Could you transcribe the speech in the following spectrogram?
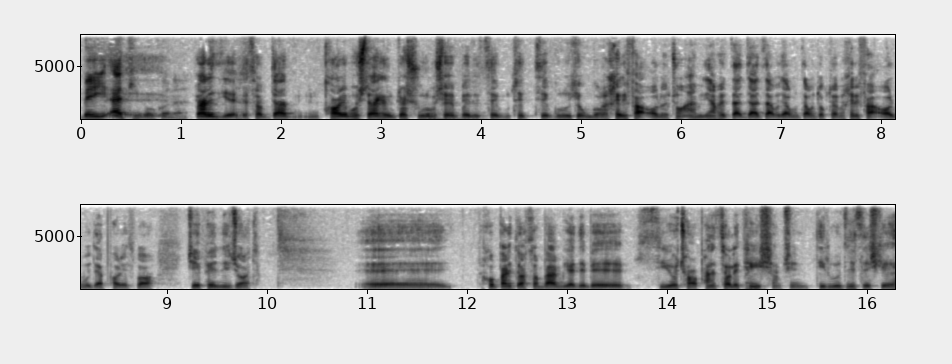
بیعتی بکنن. بله دیگه حساب در کار مشترک اونجا شروع بشه به گروهی که اون موقع خیلی فعال بود. چون امینی هم در در در در دکتر خیلی فعال بود در پاریس با جبهه نجات. خب برای داستان برمیگرده به سی و چهار پنج سال پیش. همچین دیروز نیستش که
